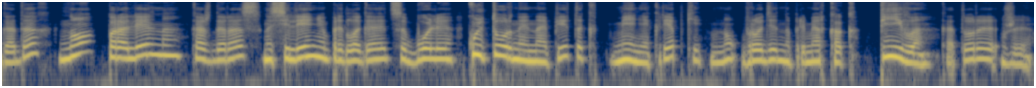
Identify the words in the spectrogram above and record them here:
годах. Но параллельно каждый раз населению предлагается более культурный напиток, менее крепкий, ну, вроде, например, как пиво, которое уже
